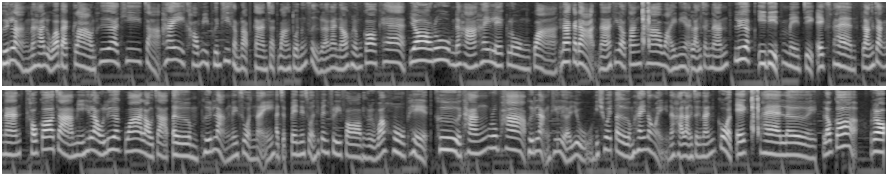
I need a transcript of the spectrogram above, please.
พื้นหลังนะคะ หรือว่า Background เพื่อที่จะให้เขามีพื้นที่สำหรับการจัดวางตัวหนังสือแล้วกันเนาะคุณน้ำก็แค่ย่อรูปนะคะ ให้เล็กลงกว่าว่าหน้ากระดาษนะที่เราตั้งค่าไว้เนี่ยหลังจากนั้นเลือก edit magic expand หลังจากนั้นเขาก็จะมีให้เราเลือกว่าเราจะเติมพื้นหลังในส่วนไหน อาจจะเป็นในส่วนที่เป็นฟรีฟอร์มหรือว่าโฮเพจคือทั้งรูปภาพพื้นหลังที่เหลืออยู่ช่วยเติมให้หน่อยนะคะ หลังจากนั้นกด expand เลย แล้วก็รอ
